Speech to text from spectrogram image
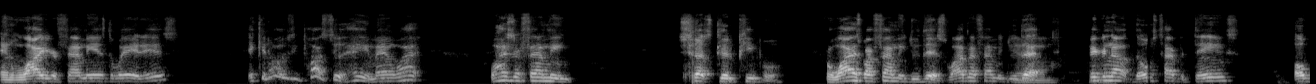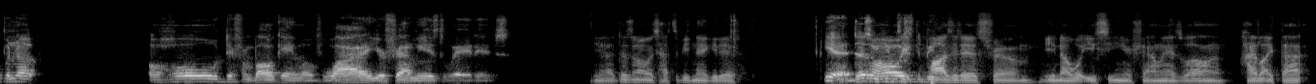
and why your family is the way it is, it can always be positive. Hey man, why why is your family such good people? Or why does my family do this? Why does my family do yeah. that? figuring out those type of things open up a whole different ball game of why your family is the way it is. Yeah, it doesn't always have to be negative. Yeah, it doesn't always take the be- positives from you know what you see in your family as well and highlight that.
